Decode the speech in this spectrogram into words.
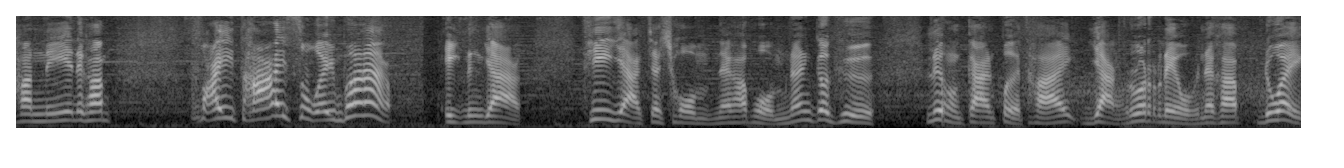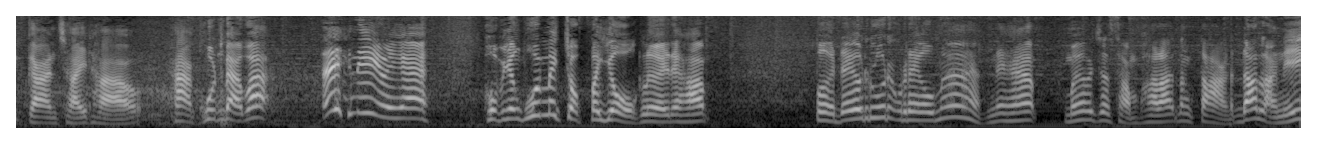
คันนี้นะครับ ไฟท้ายสวยมากอีกหนึ่งอย่างที่อยากจะชมนะครับผมนั่นก็คือเรื่องของการเปิดท้ายอย่างรวดเร็วนะครับ ด้วยการใช้เท้า หากคุณแบบว่าเอ้นี่เป็นไง ผมยังพูดไม่จบประโยคเลยนะครับ เปิดได้รวดเร็วมากนะครับไม่ว่าจะสัมภาระต่างๆ ด้านหลังนี้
